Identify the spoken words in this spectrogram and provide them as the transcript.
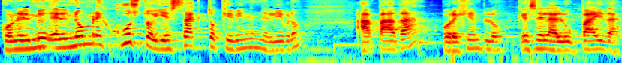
con el, nombre justo y exacto que viene en el libro, apada, por ejemplo, que es el alupaida.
